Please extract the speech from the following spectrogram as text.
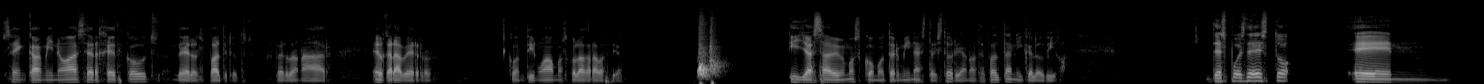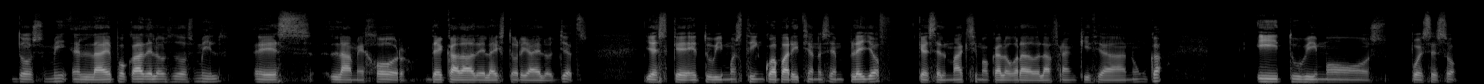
Se encaminó a ser head coach de los Patriots. Perdonar el grave error. Continuamos con la grabación. Y ya sabemos cómo termina esta historia, no hace falta ni que lo diga. Después de esto, en, 2000, en la época de los 2000 es la mejor década de la historia de los Jets. Y es que tuvimos cinco apariciones en playoff, que es el máximo que ha logrado la franquicia nunca. Y tuvimos pues eso,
